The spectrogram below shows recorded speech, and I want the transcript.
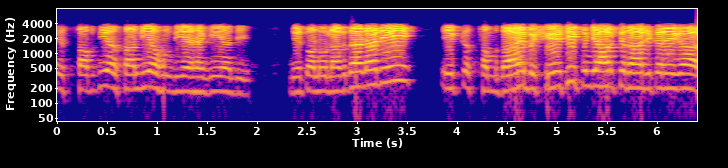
ਇਹ ਸਭ ਦੀਆਂ ਸਾਂਝੀਆਂ ਹੁੰਦੀਆਂ ਹੈਗੀਆਂ ਜੀ। ਜੇ ਤੁਹਾਨੂੰ ਲੱਗਦਾ ਨਾ ਜੀ, ਇੱਕ ਸਮੁਦਾਇ ਵਿਸ਼ੇਸ਼ ਹੀ ਪੰਜਾਬ 'ਚ ਰਾਜ ਕਰੇਗਾ,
